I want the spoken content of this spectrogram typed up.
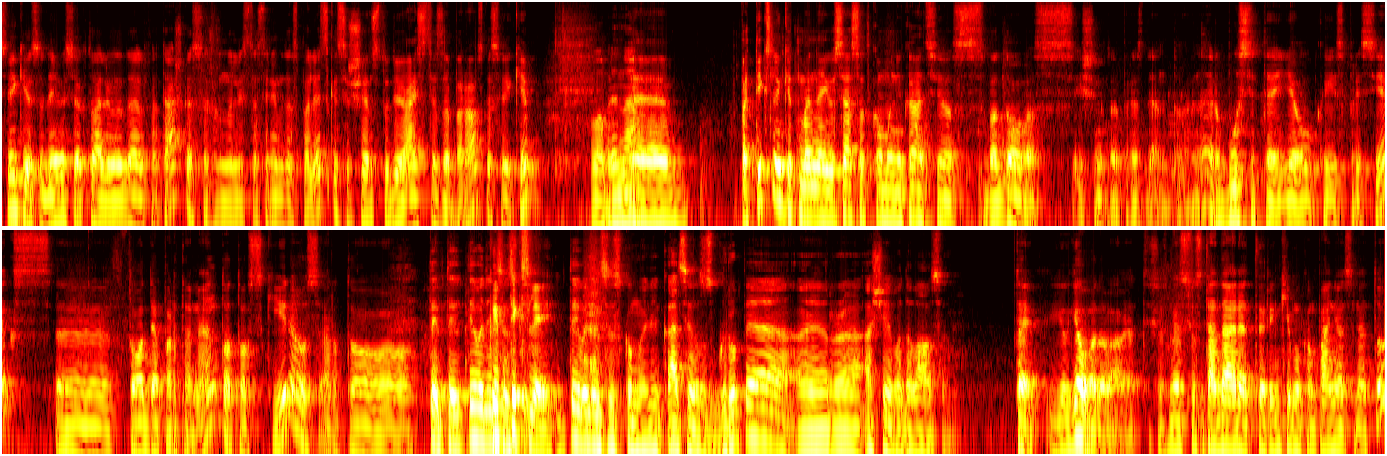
Sveiki, jūsų dėmesio aktualių laida Alfa taškas, aš žurnalistas Rimdas Paleckis ir šiandien studijoje Aistė Zabarauskas, sveiki. Labdiena. E, patikslinkit mane, jūs esat komunikacijos vadovas išrinktojo prezidento, ne? Ir būsite jau, kai jis prisieks, e, to departamento, to skyriaus ar to... Taip, tai, tai vadinsis, kaip tiksliai. Tai vadinsis komunikacijos grupė ir aš jai vadovausiu. Taip, jau, jau vadovaujat. Iš esmės jūs tą darėt rinkimų kampanijos metu,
